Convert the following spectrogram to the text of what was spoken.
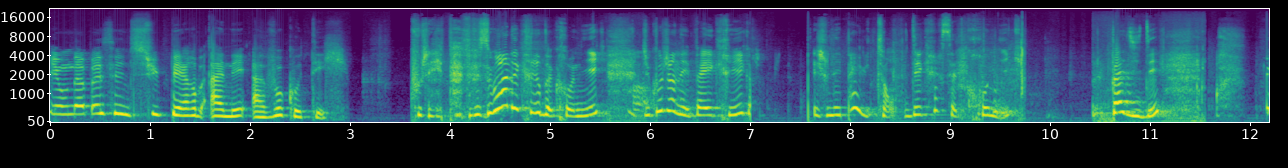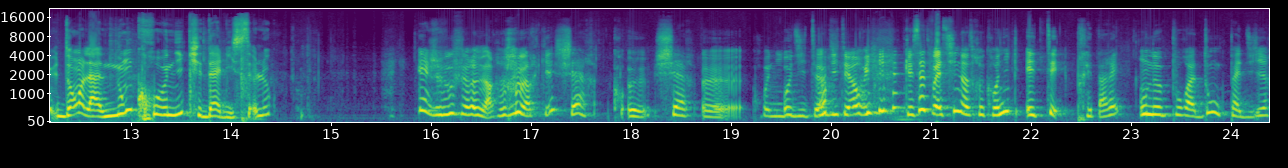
et on a passé une superbe année à vos côtés. J'avais pas besoin d'écrire de chronique, du coup j'en ai pas écrit. Et je n'ai pas eu le temps d'écrire cette chronique. Pas d'idée. Dans la non-chronique d'Alice. Le... Et je vous fais remar- remarquer, cher, euh, cher euh, auditeur, Auditeur, oui. que cette fois-ci notre chronique était préparée. On ne pourra donc pas dire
